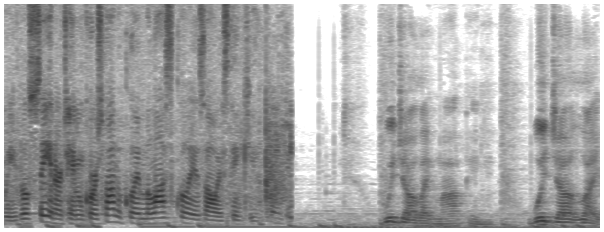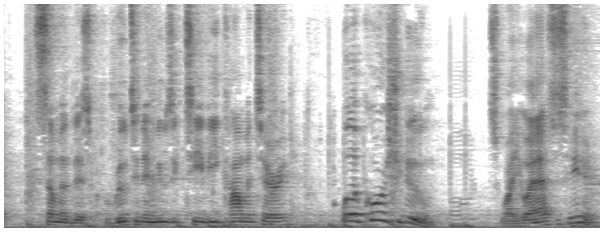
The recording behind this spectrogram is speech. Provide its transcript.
We will see. Entertainment correspondent Chloe Melas. Chloe, as always, thank you. thank you. Would y'all like my opinion? Would y'all like some of this rooted in music TV commentary? Well, of course you do. That's why your ass is here.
